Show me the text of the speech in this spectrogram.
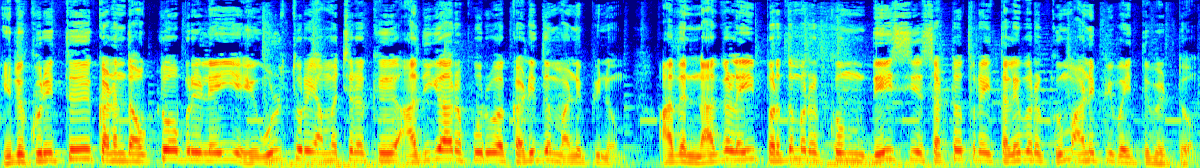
இது குறித்து கடந்த அக்டோபரிலேயே உள்துறை அமைச்சருக்கு அதிகாரப்பூர்வ கடிதம் அனுப்பினோம். அதன் நகலை பிரதமருக்கும் தேசிய சட்டத்துறை தலைவருக்கும் அனுப்பி வைத்துவிட்டோம்.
